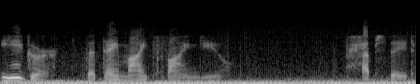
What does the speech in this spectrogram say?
eager that they might find you. Perhaps they'd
